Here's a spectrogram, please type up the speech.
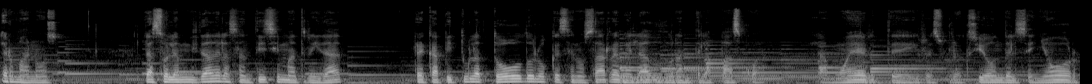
Hermanos, la solemnidad de la Santísima Trinidad recapitula todo lo que se nos ha revelado durante la Pascua, la muerte y resurrección del Señor,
